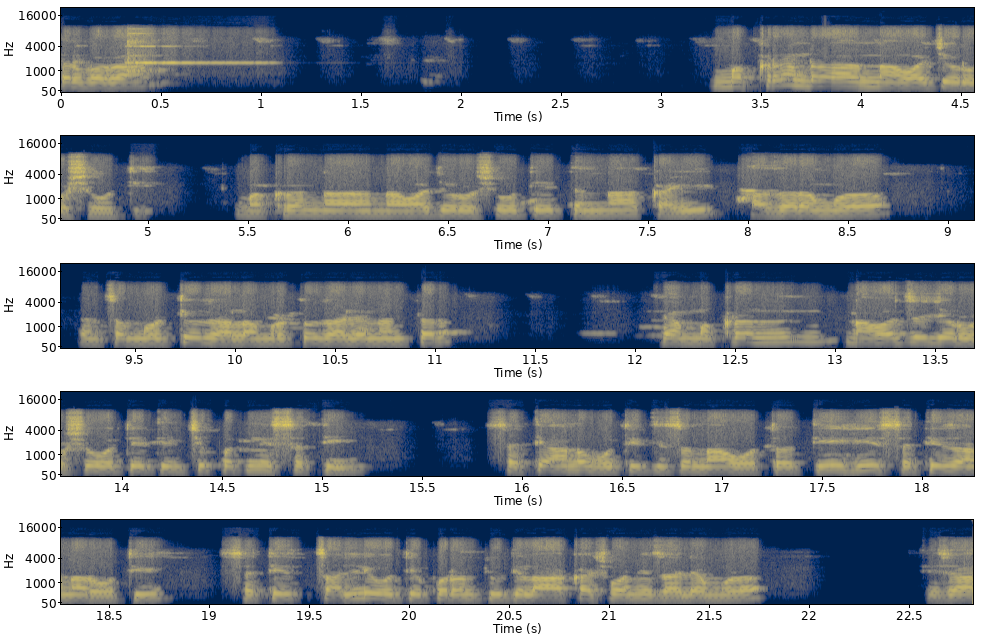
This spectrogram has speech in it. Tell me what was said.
तर बघा मकरन रा- नावाचे ऋषी होते. मकरन ना- नावाचे ऋषी होते. त्यांना काही आजारामुळं त्यांचा मृत्यू झाला. मृत्यू झाल्यानंतर त्या मकरन नावाचे जे ऋषी होते त्यांची पत्नी सती सती अनुभूती तिचं नाव होतं. ती ही सती जाणार होती. सती चालली होती परंतु तिला आकाशवाणी झाल्यामुळं तिच्या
